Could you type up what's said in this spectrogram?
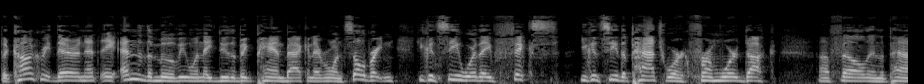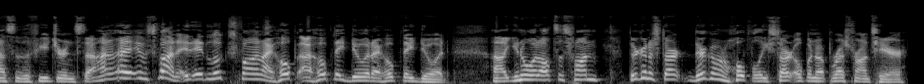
the concrete there. And at the end of the movie, when they do the big pan back and everyone's celebrating, you can see where they fixed. You can see the patchwork from where Doc. Uh, fell in the past and the future and stuff. I- It was fun. It, it looks fun. I hope. I hope they do it. I hope they do it. Uh, you know what else is fun? They're going to start. They're going to hopefully start opening up restaurants here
